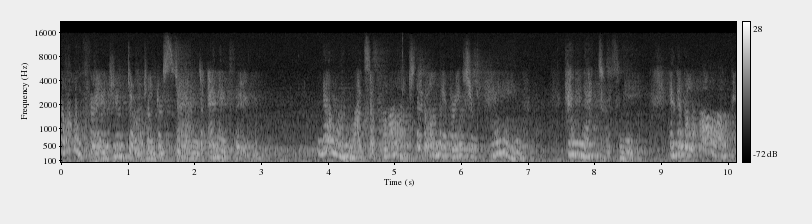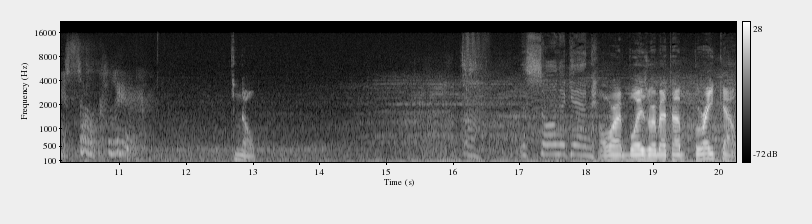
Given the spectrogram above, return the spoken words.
I'm afraid you don't understand anything. No one wants a bond that only brings you pain. Connect with me, and it'll all be so clear. No. This song again. Alright, boys, we're about to break out.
